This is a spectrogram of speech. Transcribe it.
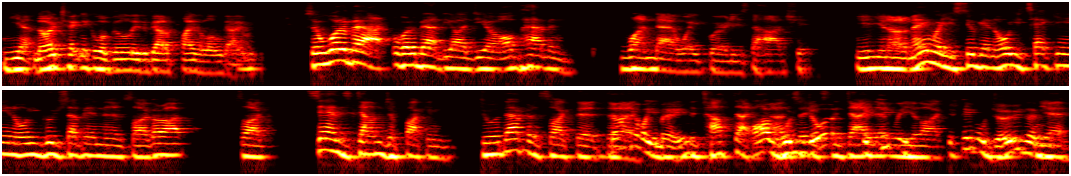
Yeah. no technical ability to be able to play the long game. So what about what about the idea of having one day a week where it is the hard shit? You, you know what I mean? Where you're still getting all your tech in, all your good stuff in, and it's like, all right, it's like sounds dumb to fucking do it that, but it's like the No, I the, what you mean. the tough day. I you know? wouldn't do it's it. the day If that people- where you're like, if people do, then yeah.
